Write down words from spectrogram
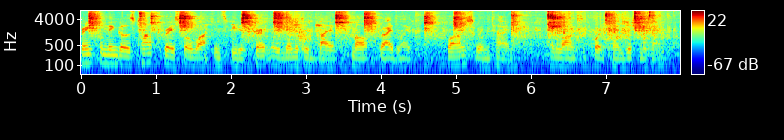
Spring Flamingo's top graceful walking speed is currently limited by its small stride length, long swing time, and long support transition time.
